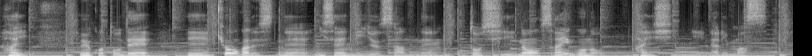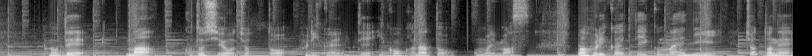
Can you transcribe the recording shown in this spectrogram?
はい。ということで、えー今日がですね、2023年今年の最後の配信になりますので、まあ今年をちょっと振り返っていこうかなと思います。まあ振り返っていく前に、ちょっとね、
